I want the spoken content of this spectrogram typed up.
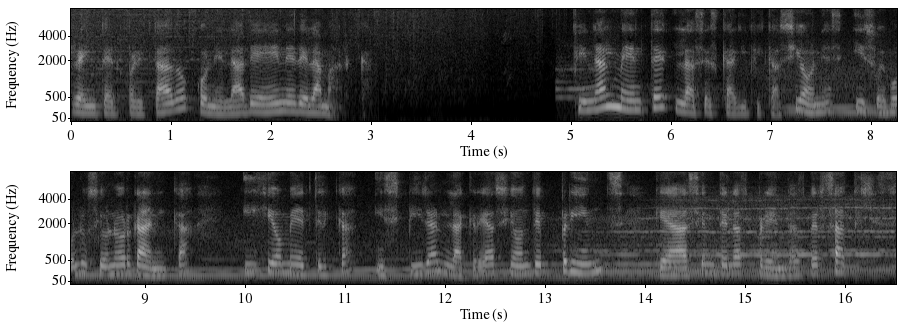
reinterpretado con el ADN de la marca. Finalmente, las escarificaciones y su evolución orgánica y geométrica inspiran la creación de prints que hacen de las prendas versátiles.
